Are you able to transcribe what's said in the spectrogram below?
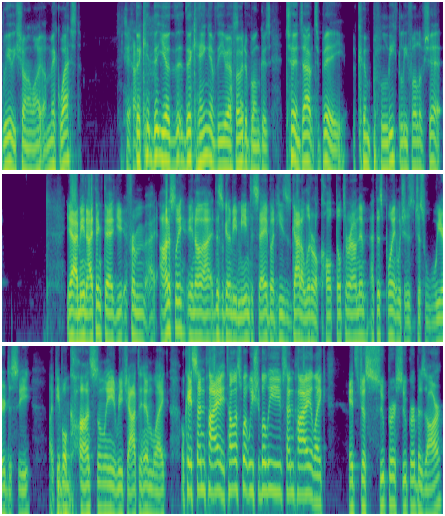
really shone a light on mick west. Yeah. the, the, you know, the, the king of the ufo debunkers turns out to be completely full of shit yeah, I mean, I think that you, from honestly, you know, uh, this is going to be mean to say, but he's got a literal cult built around him at this point, which is just weird to see. Like people mm-hmm. constantly reach out to him, like, "Okay, senpai, tell us what we should believe." Senpai, like, it's just super, super bizarre.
